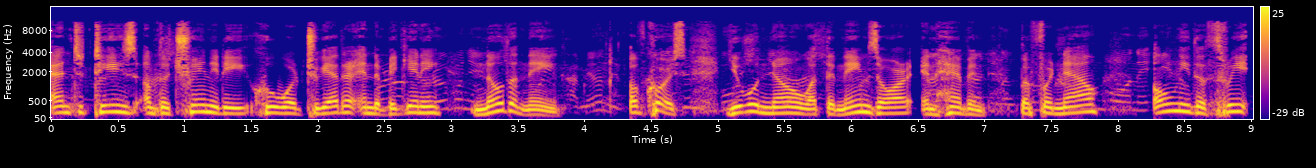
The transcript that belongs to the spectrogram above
entities of the Trinity who were together in the beginning know the name. Of course, you will know what the names are in heaven, but for now, only the three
